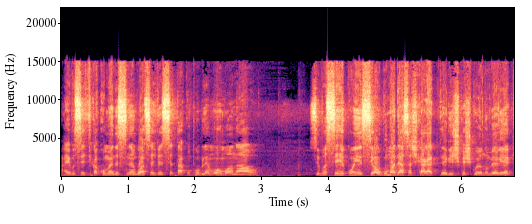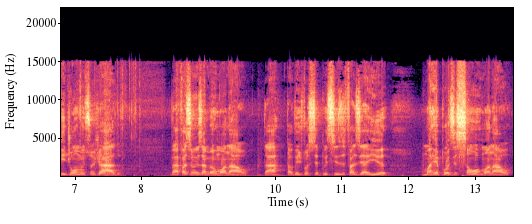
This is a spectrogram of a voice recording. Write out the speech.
Aí você fica comendo esse negócio, às vezes você tá com problema hormonal. Se você reconhecer alguma dessas características que eu enumerei aqui de um homem sojado, vai fazer um exame hormonal, tá? Talvez você precise fazer aí uma reposição hormonal.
